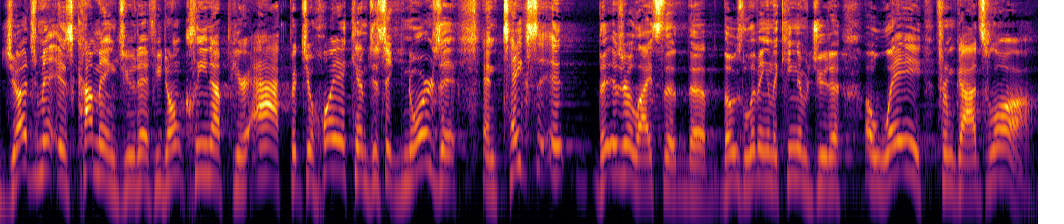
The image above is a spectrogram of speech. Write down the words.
Judgment is coming, Judah, if you don't clean up your act. But Jehoiakim just ignores it and takes it, the Israelites, the, the, those living in the kingdom of Judah, away from God's law,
